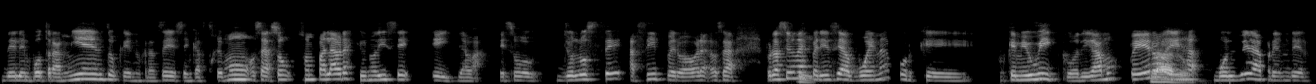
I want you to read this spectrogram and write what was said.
del empotramiento, que en francés, encastrement, o sea, son, son palabras que uno dice, hey, ya va, eso yo lo sé así, pero ahora, o sea, pero ha sido una experiencia buena porque, porque me ubico, digamos, pero es volver a aprender.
